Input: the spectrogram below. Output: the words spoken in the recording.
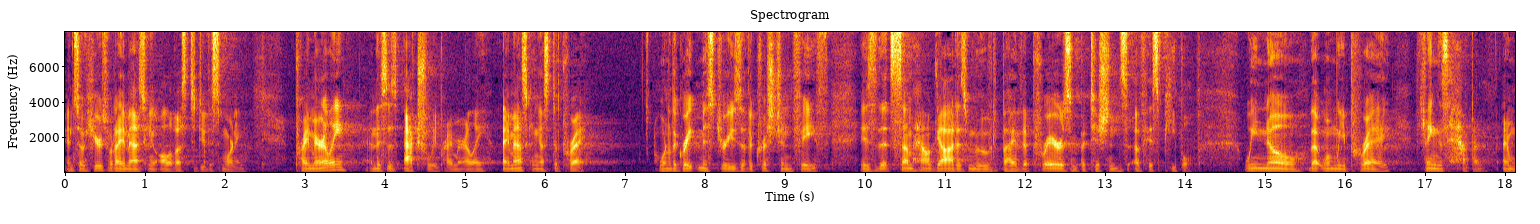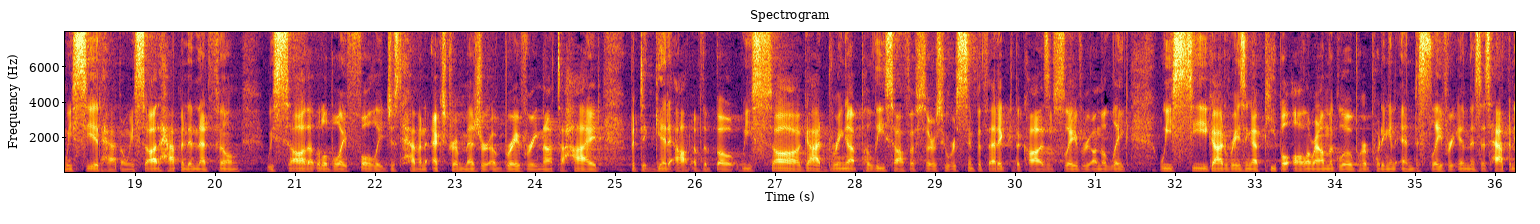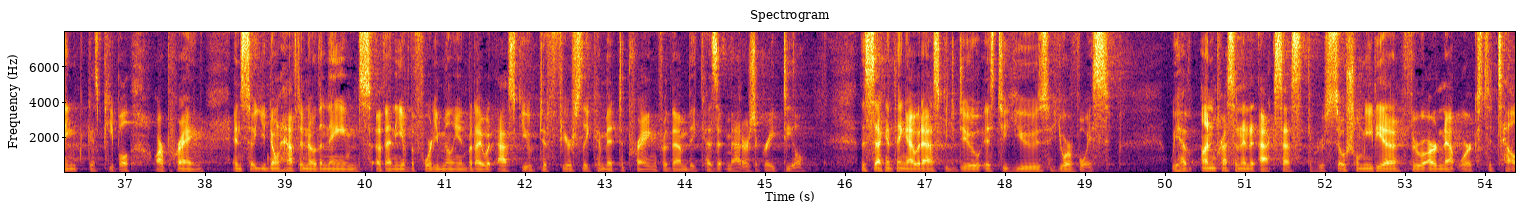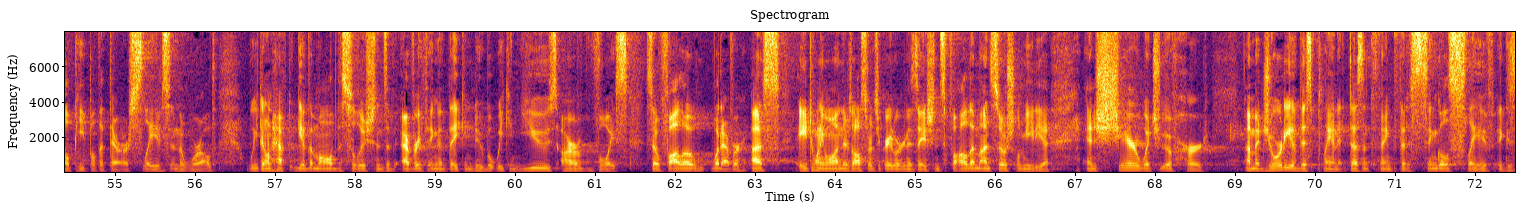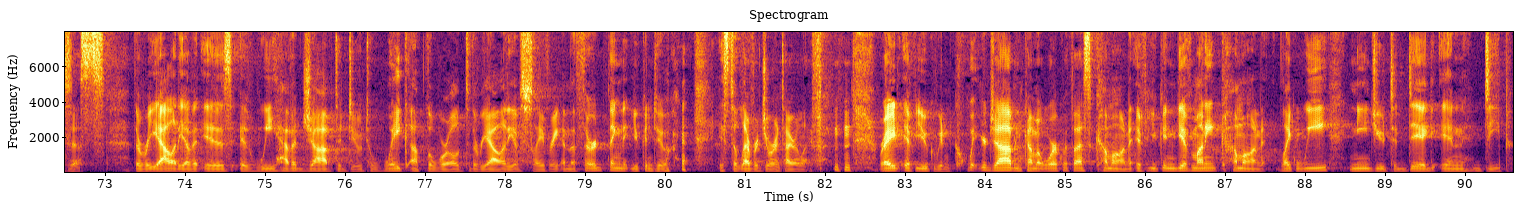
And so here's what I am asking all of us to do this morning. Primarily, and this is actually primarily, I am asking us to pray. One of the great mysteries of the Christian faith is that somehow God is moved by the prayers and petitions of his people. We know that when we pray, things happen and we see it happen. We saw it happen in that film. We saw that little boy Foley just have an extra measure of bravery, not to hide, but to get out of the boat. We saw God bring up police officers who were sympathetic to the cause of slavery on the lake. We see God raising up people all around the globe who are putting an end to slavery. And this is happening because people are praying. And so you don't have to know the names of any of the 40 million, but I would ask you to fiercely commit to praying for them because it matters a great deal. The second thing I would ask you to do is to use your voice. We have unprecedented access through social media, through our networks, to tell people that there are slaves in the world. We don't have to give them all of the solutions of everything that they can do, but we can use our voice. So follow whatever, us, A21, there's all sorts of great organizations. Follow them on social media and share what you have heard. A majority of this planet doesn't think that a single slave exists the reality of it is, is we have a job to do to wake up the world to the reality of slavery. And the third thing that you can do is to leverage your entire life, right? If you can quit your job and come and work with us, come on. If you can give money, come on. Like we need you to dig in deep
